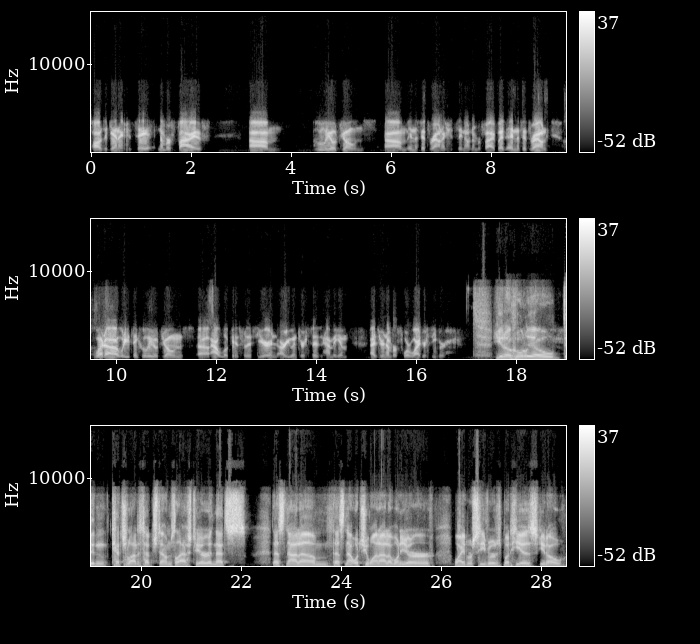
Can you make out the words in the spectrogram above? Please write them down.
pause again, I should say. Number five, um, Julio Jones. um, in the fifth round, I should say, not number five, but in the fifth round, what uh, what do you think Julio Jones' uh, outlook is for this year, and are you interested in having him as your number four wide receiver? You know, Julio didn't catch a lot of touchdowns last year, and that's that's not um that's not what you want out of one of your wide receivers. But he is, you know,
